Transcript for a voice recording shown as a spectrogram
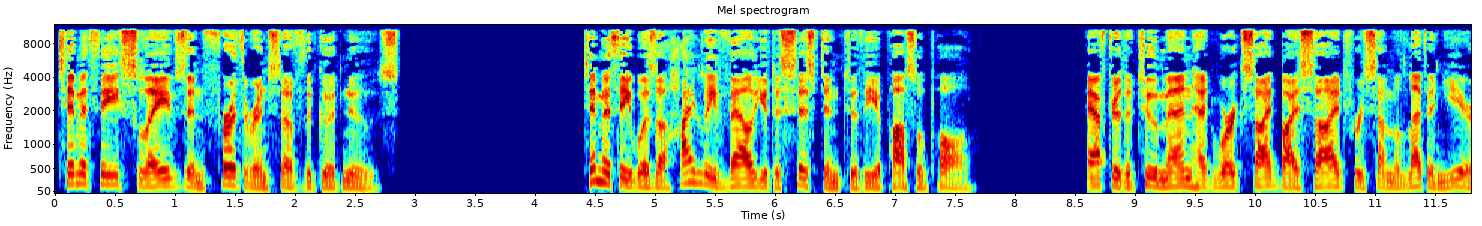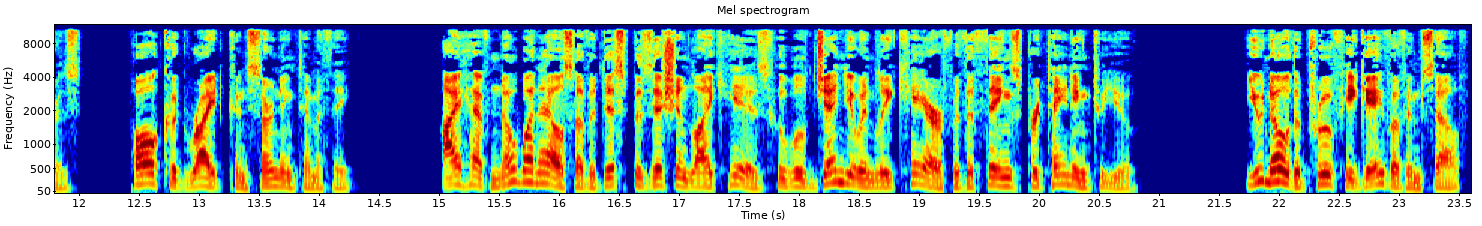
Timothy slaves in furtherance of the good news. Timothy was a highly valued assistant to the Apostle Paul. After the two men had worked side by side for some eleven years, Paul could write concerning Timothy, I have no one else of a disposition like his who will genuinely care for the things pertaining to you you know the proof he gave of himself,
